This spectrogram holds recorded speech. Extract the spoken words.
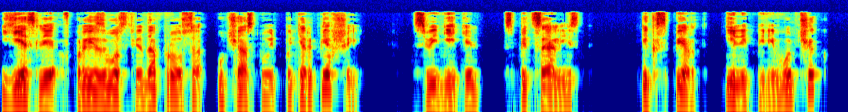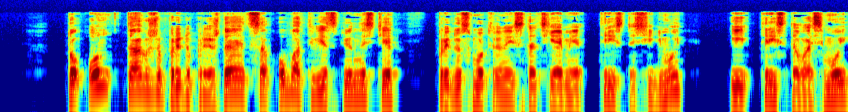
Если в производстве допроса участвует потерпевший, свидетель, специалист, эксперт или переводчик, то он также предупреждается об ответственности, предусмотренной статьями 307 и 308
